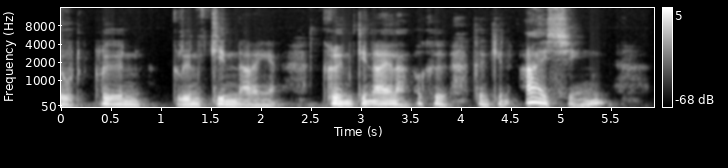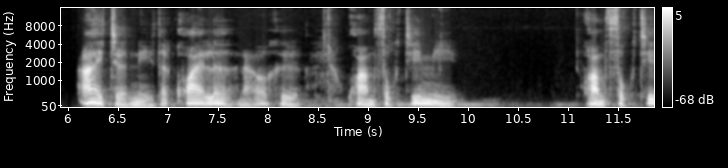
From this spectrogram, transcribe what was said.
ดูดกลืนกลืนกินอะไรเงี้ย กลืนกินอะไรล่ะก็คือกลืนกินอ้ายฉิงอ้ายเจอหนีแต่ควายเลอร์นะก็คือ ความสุขที่มีความสุขที่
